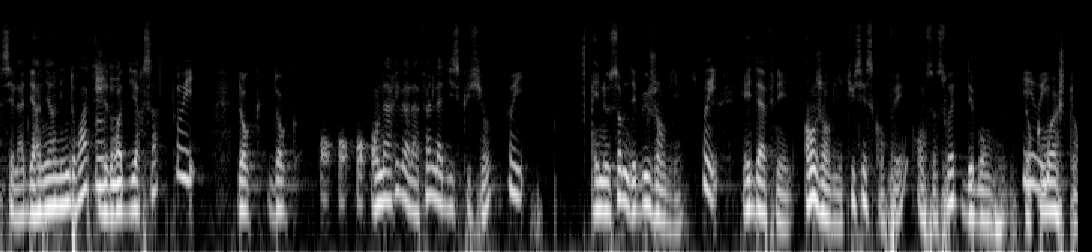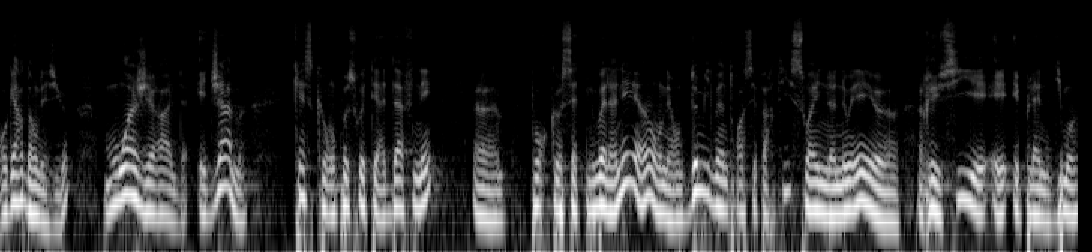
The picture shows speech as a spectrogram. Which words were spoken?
C'est la dernière ligne droite. J'ai le droit de dire ça. Oui. Donc, donc on, on, arrive à la fin de la discussion. Oui. Et nous sommes début janvier. Oui. Et Daphné, en janvier, tu sais ce qu'on fait? On se souhaite des bons vœux. Eh Donc moi, je te regarde dans les yeux. Moi, Gérald et Jam, qu'est-ce qu'on peut souhaiter à Daphné euh, pour que cette nouvelle année, hein, on est en 2023, c'est parti, soit une année euh, réussie et, et- et pleine? Dis-moi.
